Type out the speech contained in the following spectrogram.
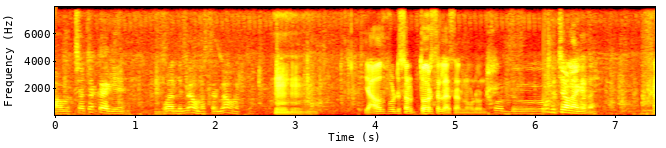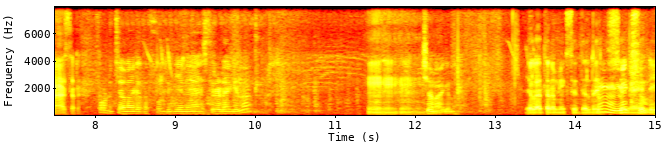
ಅವು ಚಟಕ್ಕಾಗಿ ಒಂದು ಮೇವು ಹಸಿರು ಮೇವು ಹಾಕ್ತೀವಿ. ಹ್ಞೂ ಹ್ಞೂ ಹ್ಞೂ ಯಾವ್ದು ಫುಡ್ ಸ್ವಲ್ಪ ತೋರಿಸಲ್ಲ ಸರ್ ನೋಡೋಣ. ಫುಡ್ಡು ಫುಡ್ ಚೆನ್ನಾಗಿದೆ. ಹಾಂ ಸರ್. ಫುಡ್ ಚೆನ್ನಾಗಿದೆ. ಫುಡ್ಗೇನು ಹೆಸರಿಡಂಗಿಲ್ಲ. ಹ್ಞೂ ಹ್ಞೂ ಹ್ಞೂ ಹ್ಞೂ ಚೆನ್ನಾಗಿದೆ. ಎಲ್ಲ ಥರ ಮಿಕ್ಸ್ ಹ್ಮ್, mix ಶೇಂಗಾ ಹಿಂಡಿ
